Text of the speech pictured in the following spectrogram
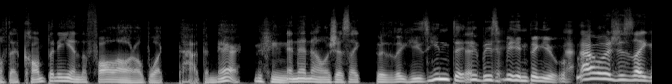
of that company and the fallout of what happened there. And then I was just like, like he's hinting, he's basically hinting you. I was just like,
